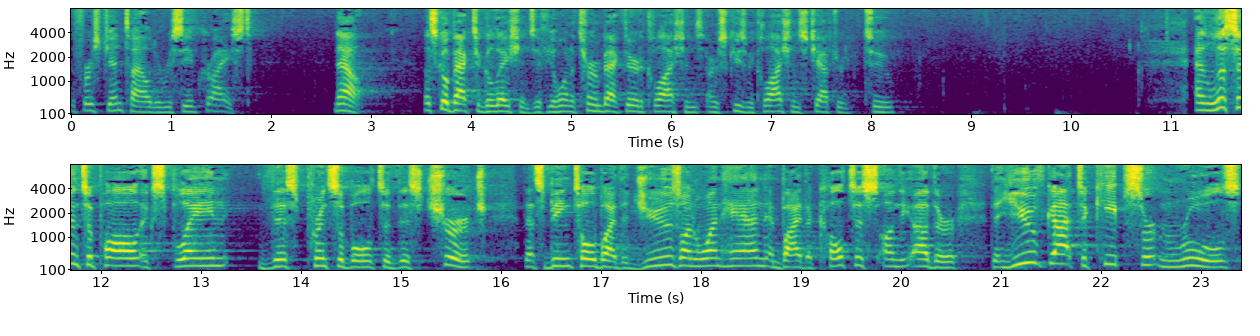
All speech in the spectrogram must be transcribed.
the first Gentile to receive Christ. Now, let's go back to Galatians. If you want to turn back there to Colossians, or excuse me, Colossians chapter 2. And listen to Paul explain this principle to this church that's being told by the Jews on one hand and by the cultists on the other that you've got to keep certain rules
